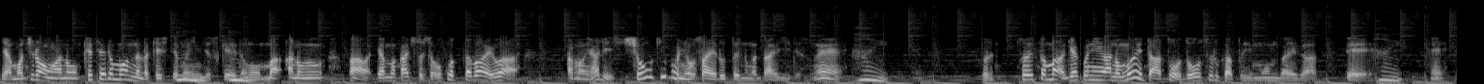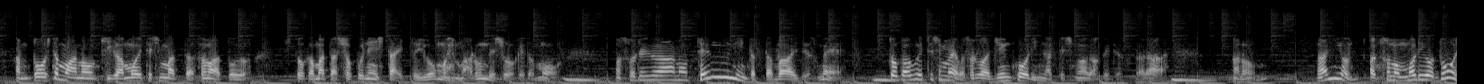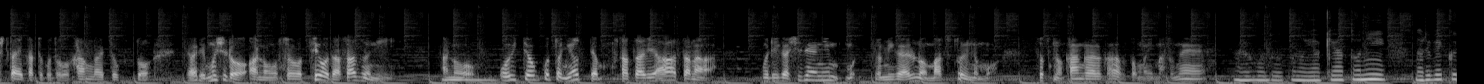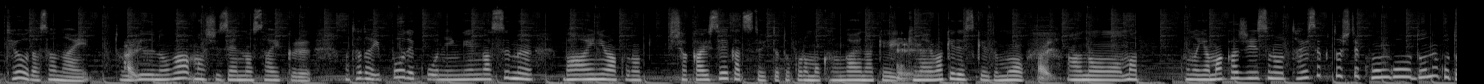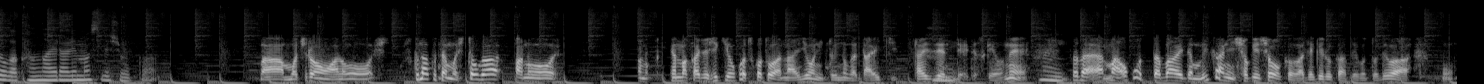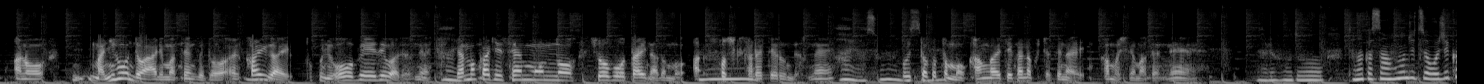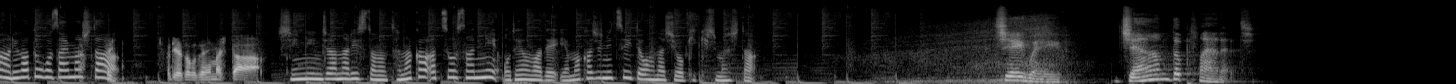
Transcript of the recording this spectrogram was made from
いやもちろんあの消せるものなら消してもいいんですけれども、まああのまあ、山火事として起こった場合は、あのやはり小規模に抑えるというのが大事ですね。はいそれそれとまあ逆にあの燃えた後をどうするかという問題があって、はいえあのどうしてもあの木が燃えてしまったら、その後人がまた職人したいという思いもあるんでしょうけども、うん。まあ、それがあの天人だった場合ですね、うん。人が植えてしまえばそれは人工林になってしまうわけですから、うん。あの何をあその森をどうしたいかということを考えておくと、やはりむしろあのそれを手を出さずにあの、うん。置いておくことによって、再び新たな森が自然に蘇るのを待つというのも、一つの考え方だと思いますね。なるほど。この焼け跡になるべく手を出さないというのが、まあ、自然のサイクル、まあただ一方でこう人間が住む場合にはこの社会生活といったところも考えなきゃいけないわけですけれども、はい。あのまあ、この山火事その対策として今後どんなことが考えられますでしょうか？まあ、もちろんあの少なくても人があのあの山火事を引き起こすことはないようにというのが第一大前提ですけどね。はいただ、まあ、起こった場合でもいかに初期消火ができるかということでは、あのまあ、日本ではありませんけど、海外、特に欧米ではですね、はい山火事専門の消防隊なども組織されてるんですね。はい、あそうなんそういっ。たことも考えていかなくちゃいけないかもしれませんね。なるほど。田中さん、本日はお時間ありがとうございました。ありがとうございました。森林ジャーナリストの田中敦夫さんにお電話で山火事についてお話をお聞きしました。J-Wave Jam the Planet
